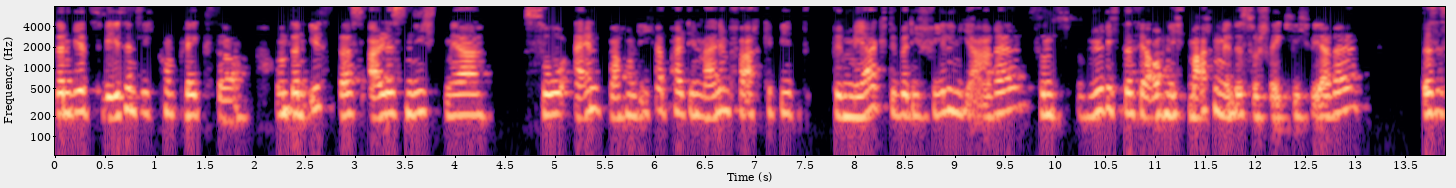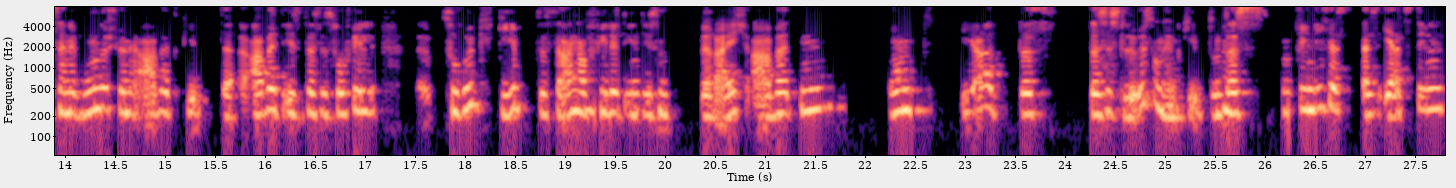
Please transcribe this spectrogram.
dann wird es wesentlich komplexer. Und dann ist das alles nicht mehr so einfach. Und ich habe halt in meinem Fachgebiet bemerkt über die vielen Jahre, sonst würde ich das ja auch nicht machen, wenn das so schrecklich wäre, dass es eine wunderschöne Arbeit gibt, Arbeit ist, dass es so viel äh, zurückgibt. Das sagen auch viele, die in diesem Bereich arbeiten. Und ja, dass, dass es Lösungen gibt. Und das finde ich als, als Ärztin,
